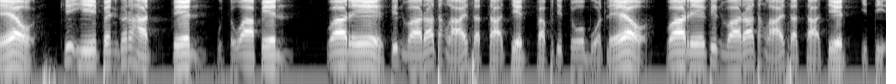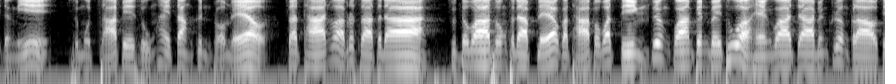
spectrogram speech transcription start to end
แล้วคิหีเป็นครหัสเป็นอุตวาเป็น วาเรสิ้นวาระทั้งหลายสัตตะเจ็ดปปจิตโตบวชแล้ว วาเรสิ้นวาระทั้งหลายสัตตะเจ็ดอิติดังนี้ สมุทสาเปสูงให้ตั้งขึ้นพร้อมแล้ว สถานว่าพระศาสดา สุตวาทรงสดับแล้วกถาประวัติติง ซึ่งความเป็นไปทั่วแห่งวาจาเป็นเครื่องกล่าวเต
